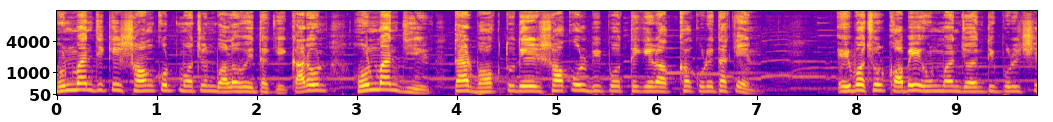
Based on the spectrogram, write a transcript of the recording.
হনুমানজিকে সংকট মোচন বলা হয়ে থাকে, কারণ হনুমানজির তার ভক্তদের সকল বিপদ থেকে রক্ষা করে থাকেন। এই বছর কবে হনুমান জয়ন্তী পড়েছে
